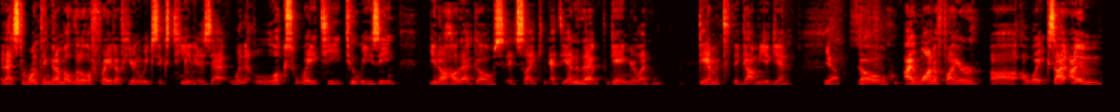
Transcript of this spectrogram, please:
And that's the one thing that I'm a little afraid of here in week 16 is that when it looks way too, too easy, you know how that goes. It's like at the end of that game, you're like, damn it, they got me again. Yeah. So I want to fire uh, away because I, I, am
